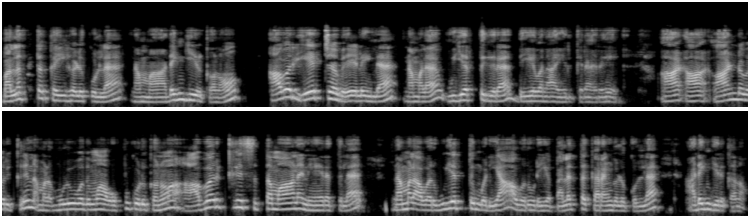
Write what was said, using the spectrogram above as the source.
பலத்த கைகளுக்குள்ள நம்ம அடங்கி இருக்கணும் அவர் ஏற்ற வேலையில நம்மள உயர்த்துகிற தேவனா இருக்கிறாரு ஆ- ஆ- ஆண்டவருக்கு நம்மள முழுவதுமா ஒப்பு கொடுக்கணும். அவருக்கு சித்தமான நேரத்துல நம்மள அவர் உயர்த்தும்படியா அவருடைய பலத்த கரங்களுக்குள்ள அடங்கியிருக்கணும்.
